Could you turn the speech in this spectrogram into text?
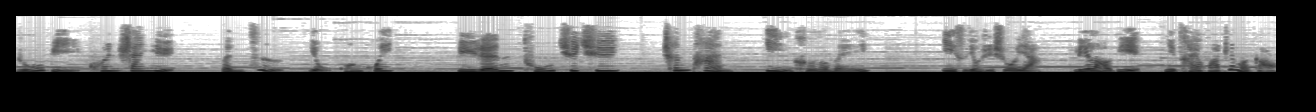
如比昆山玉，本自有光辉。鄙人图区区，称叹意何为？”意思就是说呀，李老弟，你才华这么高，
